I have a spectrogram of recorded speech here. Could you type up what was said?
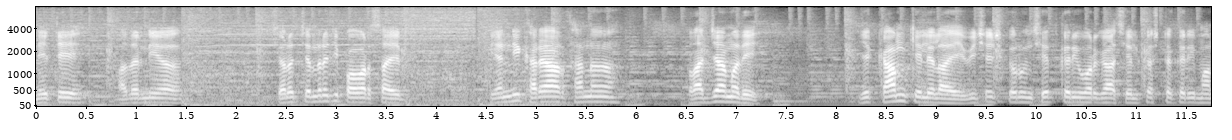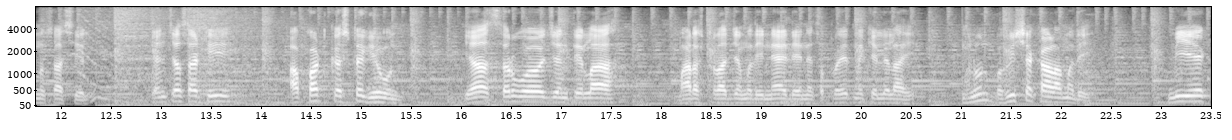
नेते आदरणीय शरदचंद्रजी पवार साहेब यांनी खऱ्या अर्थानं राज्यामध्ये जे काम केलेलं आहे विशेष करून शेतकरी वर्ग असेल कष्टकरी माणूस असेल त्यांच्यासाठी अफाट कष्ट घेऊन या सर्व जनतेला महाराष्ट्र राज्यामध्ये न्याय देण्याचा प्रयत्न केलेला आहे. म्हणून भविष्य काळामध्ये मी एक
